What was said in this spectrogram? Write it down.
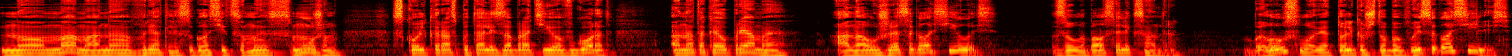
«Но мама, она вряд ли согласится. Мы с мужем сколько раз пытались забрать ее в город. Она такая упрямая». «Она уже согласилась», – заулыбался Александр. «Было условие, только чтобы вы согласились».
